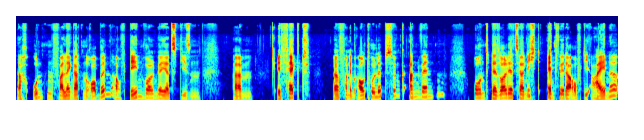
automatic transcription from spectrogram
nach unten verlängerten Robin, auf den wollen wir jetzt diesen ähm, Effekt äh, von dem Auto-Lip-Sync anwenden und der soll jetzt ja nicht entweder auf die eine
